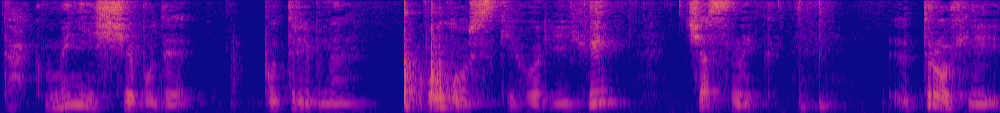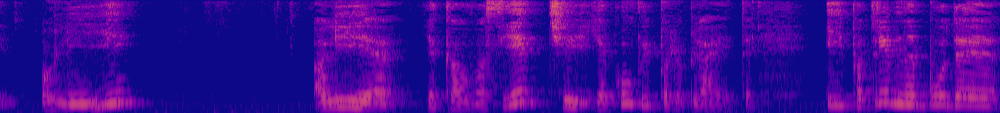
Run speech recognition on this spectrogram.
Так, мені ще буде потрібно волошські горіхи, часник, е, трохи олії, олія, яка у вас є, чи яку ви полюбляєте. І потрібне буде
